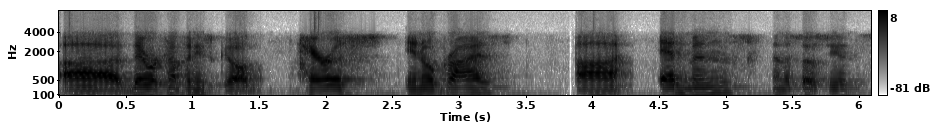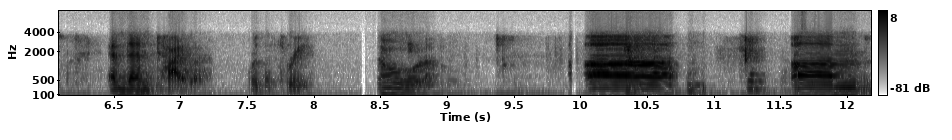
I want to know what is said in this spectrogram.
uh, there were companies called Harris Enterprise, uh, Edmunds and Associates, and then Tyler were the three. No Uh, um,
